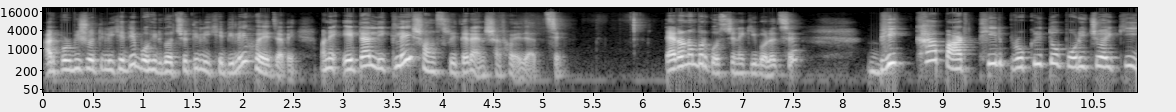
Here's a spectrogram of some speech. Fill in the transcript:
আর প্রবিশতি লিখে দিয়ে বহির্গচ্ছতি লিখে দিলেই হয়ে যাবে। মানে এটা লিখলেই সংস্কৃতের অ্যান্সার হয়ে যাচ্ছে। তেরো নম্বর কোশ্চেনে কি বলেছে? ভিক্ষা প্রার্থীর প্রকৃত পরিচয় কি?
